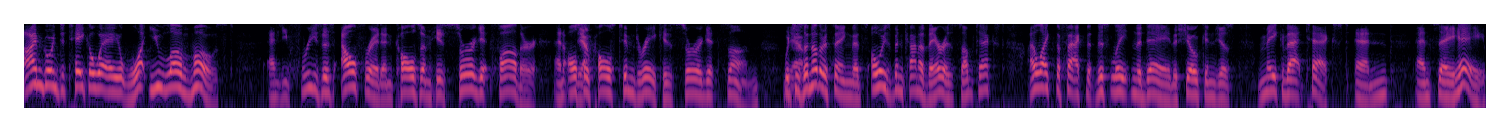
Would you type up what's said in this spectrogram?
I'm going to take away what you love most." And he freezes Alfred and calls him his surrogate father, and also Yeah. calls Tim Drake his surrogate son, which is another thing that's always been kind of there as subtext. I like the fact that this late in the day, the show can just make that text and and say, "Hey,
